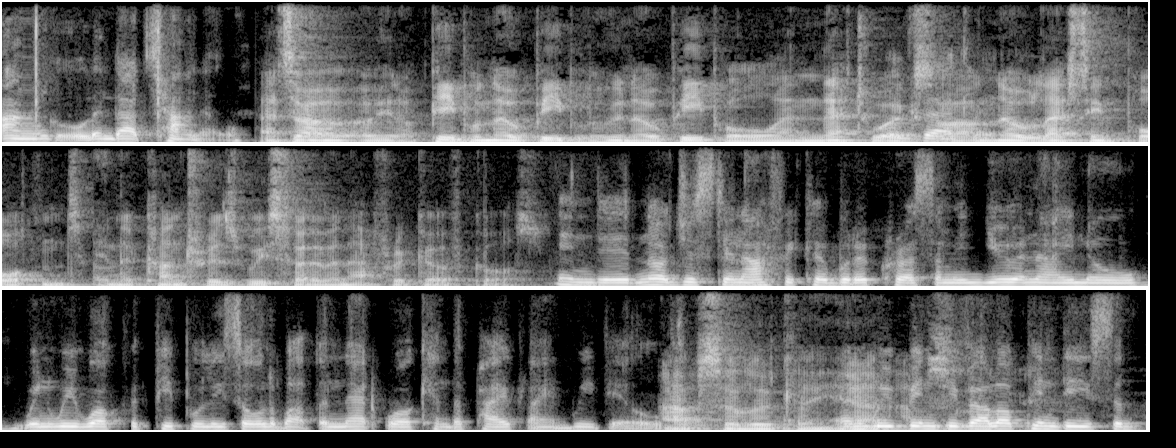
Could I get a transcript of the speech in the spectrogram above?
angle and that channel. And so, uh, you know, people know people who know people, and networks exactly. are no less important in the countries we serve in Africa, of course. Indeed, not just in Africa, but across. I mean, you and I know when we work with people, it's all about the network and the pipeline we build. Absolutely. And yeah, we've been absolutely. developing these at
